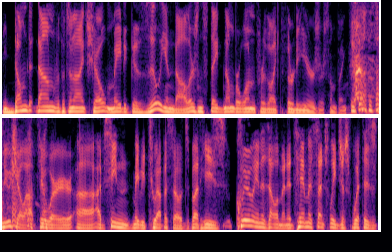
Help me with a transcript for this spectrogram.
He dumbed it down for the Tonight Show, made a gazillion dollars, and stayed number one for like 30 years or something. He's got this new show out too, where uh, I've seen maybe two episodes, but he's clearly in his element. It's him essentially just with his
